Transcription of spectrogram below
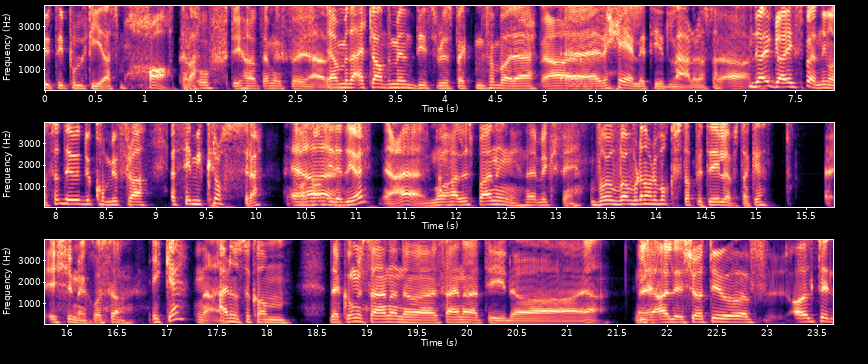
ute i politiet der som hater deg. Uff, de hater meg så jævlig. Ja, men Det er et eller annet med disrespekten som bare Ja, ja. eh, hele tiden er der. altså. Men Du er jo glad i spenning også. Du, du kommer jo fra Jeg ser mye crossere Ja. sånn, i det du gjør. Ja, ja, må ha litt spenning. Det er viktig. Hvor, hvor- hvordan har du vokst opp ute i løpestakket? Ikke med crosser. Ikke? Nei. Er det noe som kom Det kommer senere, senere tid, og ja. Men jeg kjørte jo alltid,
